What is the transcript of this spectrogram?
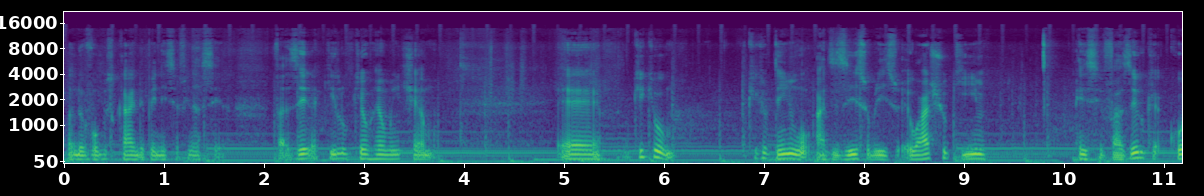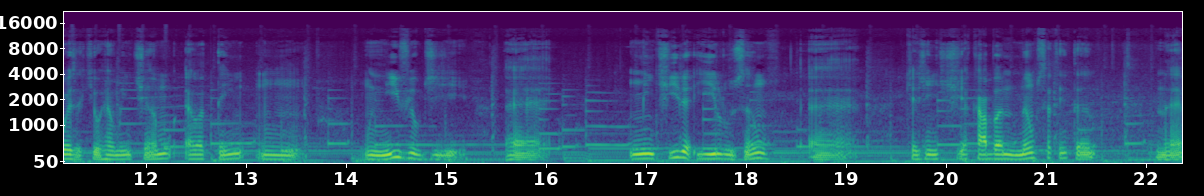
Quando eu vou buscar a independência financeira, fazer aquilo que eu realmente amo. É, o que que eu o que que eu tenho a dizer sobre isso? Eu acho que esse fazer o que a coisa que eu realmente amo, ela tem um, um nível de é, mentira e ilusão é, que a gente acaba não se atentando, né?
